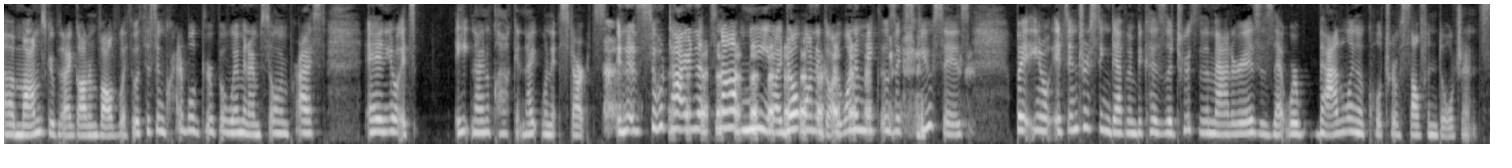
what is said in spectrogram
a mom's group that I got involved with, with this incredible group of women. I'm so impressed. And, you know, it's eight, nine o'clock at night when it starts. And it's so tired. That's not me. You know, I don't want to go. I want to make those excuses. But you know, it's interesting, Devin, because the truth of the matter is, is that we're battling a culture of self-indulgence,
